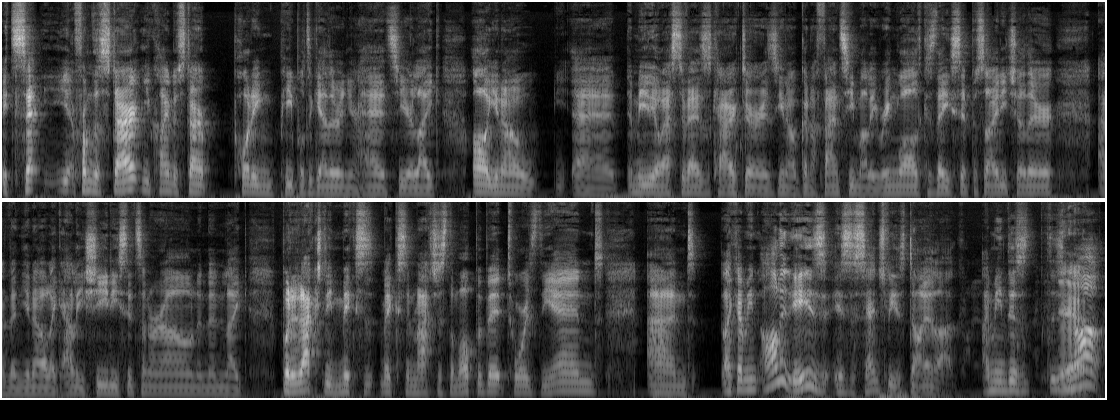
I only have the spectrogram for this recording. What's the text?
it's set yeah, from the start. You kind of start putting people together in your head, so you're like, oh, you know, uh, Emilio Estevez's character is you know gonna fancy Molly Ringwald because they sit beside each other, and then you know like Ally Sheedy sits on her own, and then like, but it actually mixes mix and matches them up a bit towards the end, and like I mean, all it is is essentially is dialogue. I mean, there's there's Yeah. not.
